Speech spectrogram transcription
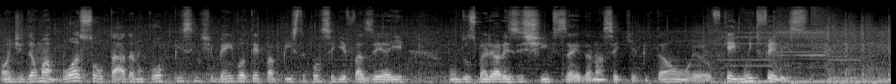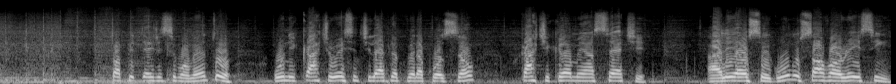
onde deu uma boa soltada no corpo, me senti bem, voltei para a pista, consegui fazer aí um dos melhores stints aí da nossa equipe. Então eu fiquei muito feliz. Top 10 nesse momento, Unicart Racing Tilep na primeira posição, Kart Cam a 7 ali é o segundo, Salva Racing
